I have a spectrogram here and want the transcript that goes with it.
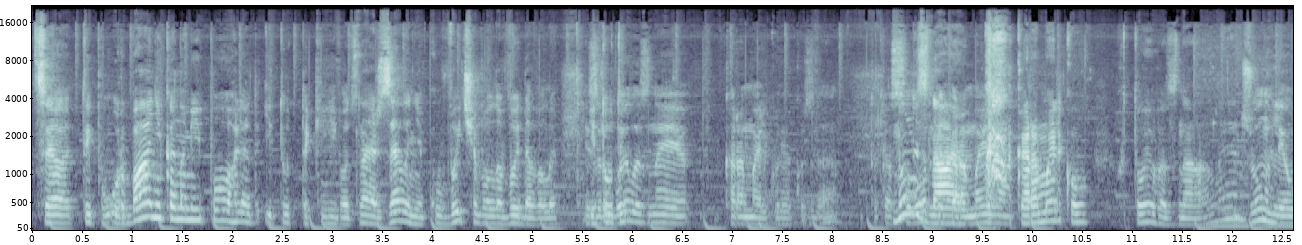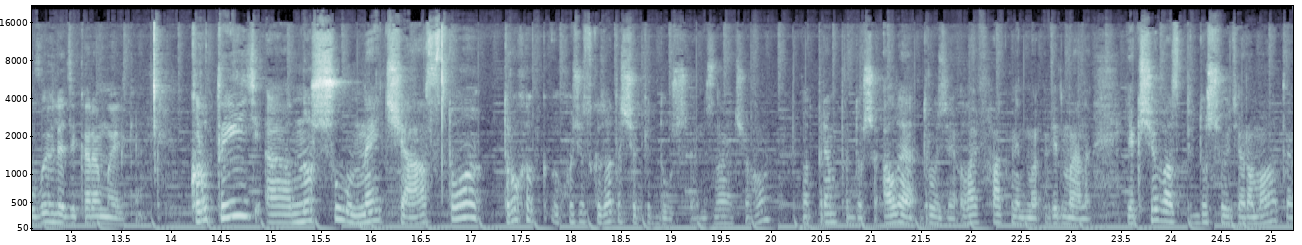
це типу урбаніка, на мій погляд, і тут такий, от знаєш, зелень, яку вичавили, видавили. І, І тут- з неї карамельку якусь, да? Така Ну, не солодка знаю. карамельна. Карамельку, хто його знає. але- Джунглі у вигляді карамельки. Крутий е, ношу не часто. Трохи хочу сказати, що піддушує. Не знаю чого. От прям піддушує. Але, друзі, лайфхак від мене. Якщо вас піддушують аромати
